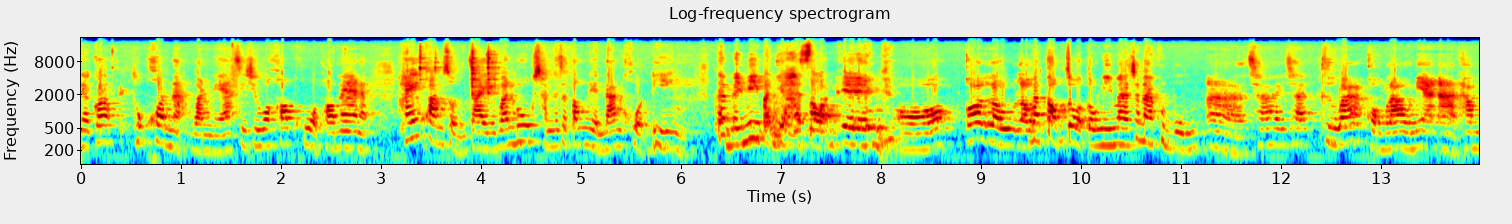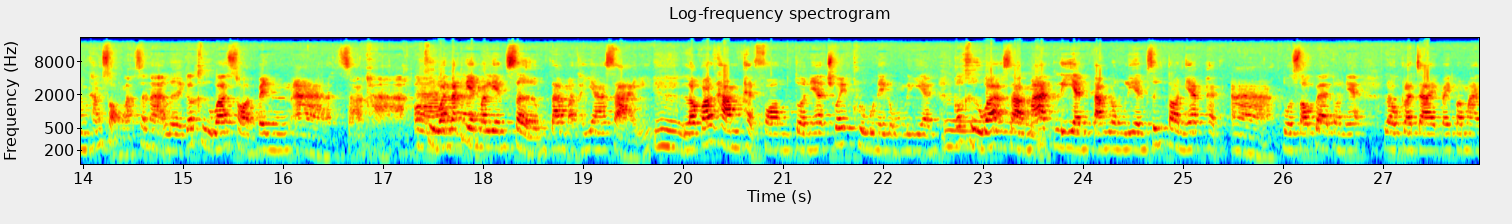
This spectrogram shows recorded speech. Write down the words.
แล้วก็ทุกคนอะวันเนี้ยซีชื่อว่าครอบครัวพ่อแม่นะให้ความสนใจว่าลูกฉันน่าจะต้องเรียนด้านโคดดิ้งแต่ไม่มีปัญญาสอนเองอ๋อก็เราเรามันตอบโจทย์ตรงนี้มาใช่ไหมคุณบุ้งอ่าใช่ใช่คือว่าของเราเนี่ยอ่าทำทั้งสองลักษณะเลยก็คือว่าสอนเป็นอ่าสาขาก็คือว่านักเรียนมาเรียนเสริมตามอัธยาศัยอืมแล้วก็ทำแพลตฟอร์มตัวเนี้ยช่วยครูในโรงเรียนอืมก็คือว่าสามารถเรียนตามโรงเรียน ซึ่งตอนเนี้ยแพลตอ่าตัวซอฟต์แวร์ตัวเนี้ยเรากระจายไปประมาณ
